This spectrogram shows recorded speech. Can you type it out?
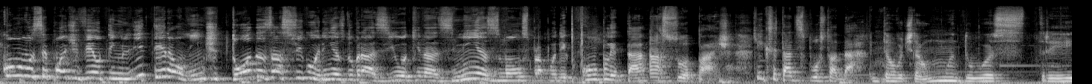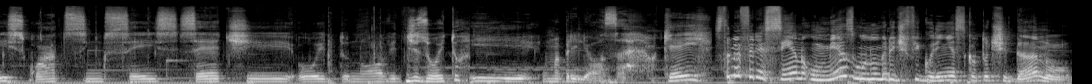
Como você pode ver, eu tenho literalmente todas as figurinhas do Brasil aqui nas minhas mãos pra poder completar a sua página. O que, que você tá disposto a dar? Então eu vou te dar uma, duas, três, quatro, cinco, seis, sete, oito, nove, dezoito e uma brilhosa, ok? Você tá me oferecendo o mesmo número de figurinhas que eu tô te dando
